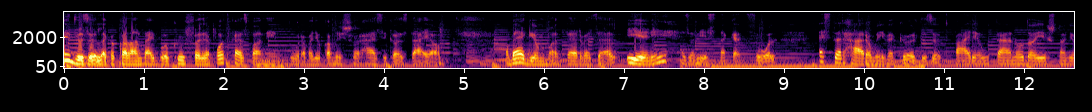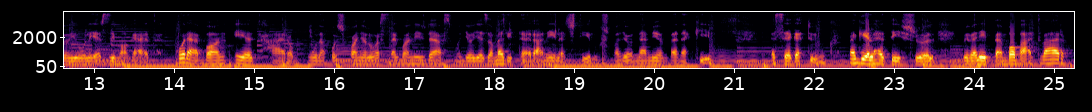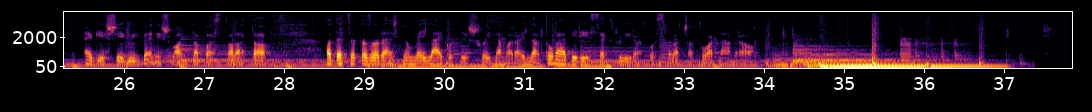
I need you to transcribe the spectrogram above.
Üdvözöllek a Kalandvágyból külföldre podcastban, én Dóra vagyok a műsor házigazdája. A Belgiumban tervezel élni, ez a rész neked szól. Eszter három éve költözött párja után oda, és nagyon jól érzi magát. Korábban élt három hónapot Spanyolországban is, de azt mondja, hogy ez a mediterrán életstílus nagyon nem jön be neki. Beszélgetünk megélhetésről, mivel éppen babát vár, egészségügyben is van tapasztalata. Ha tetszett az adás, nyomj egy lájkot, és hogy ne maradj le a további részekről, iratkozz fel a csatornámra.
